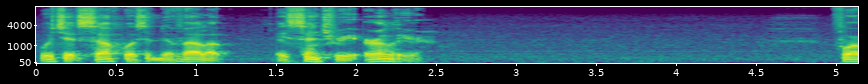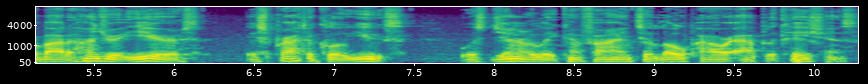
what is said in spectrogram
which itself was developed a century earlier. For about a hundred years, its practical use was generally confined to low power applications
